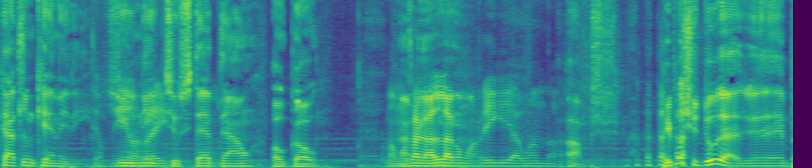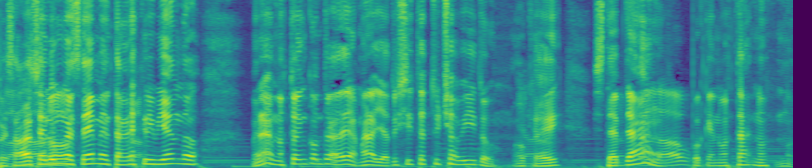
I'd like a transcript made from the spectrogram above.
Kathleen Kennedy, Dios you mío, need Rey. to step down or go. vamos a sacarla mean- como a Ricky y a Wanda. Um, people should do that. Eh, Empezar a hacerle un statement, están Claro. escribiendo. Mira, no estoy en contra de ella. Mira, ya tú hiciste tu chavito. Ya. Ok. Step Ya, down. Porque no está. No, no,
